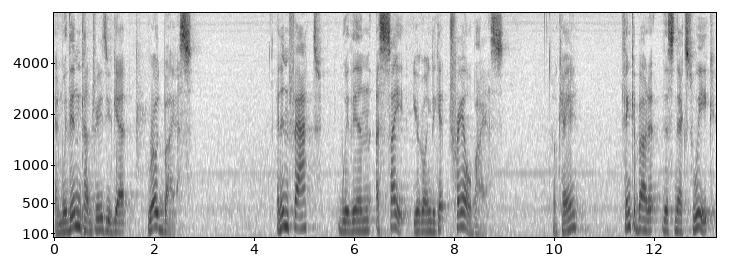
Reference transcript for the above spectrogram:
And within countries, you get road bias. And in fact, within a site, you're going to get trail bias. Okay? Think about it this next week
